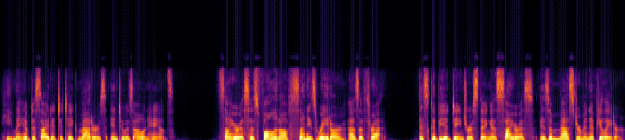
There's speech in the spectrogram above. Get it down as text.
he may have decided to take matters into his own hands. Cyrus has fallen off Sonny's radar as a threat. This could be a dangerous thing as Cyrus is a master manipulator.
